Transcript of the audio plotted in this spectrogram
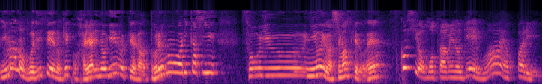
今のご時世の結構流行りのゲームっていうのは、どれもわりかし、そういう匂いはしますけどね。少し重ためのゲームは、やっぱり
